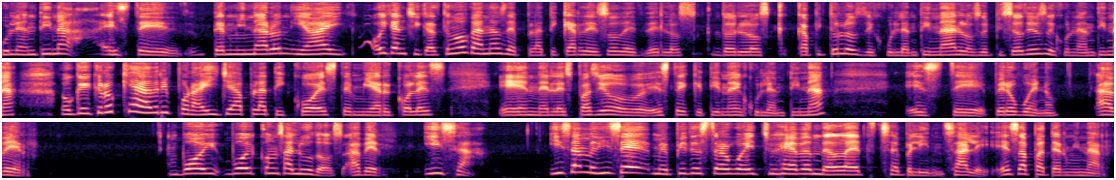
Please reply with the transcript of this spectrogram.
Juliantina, este, terminaron y ay, oigan chicas, tengo ganas de platicar de eso, de, los, de los capítulos de Juliantina, los episodios de Juliantina, aunque creo que Adri por ahí ya platicó este miércoles en el espacio este que tiene de Juliantina. Este, pero bueno, a ver, voy, voy con saludos. A ver, Isa. Isa me dice, me pide Starway to Heaven de Led Zeppelin. Sale, esa para terminar.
